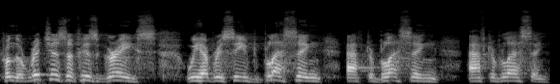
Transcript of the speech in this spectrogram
From the riches of his grace we have received blessing after blessing after blessing.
